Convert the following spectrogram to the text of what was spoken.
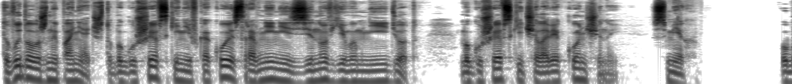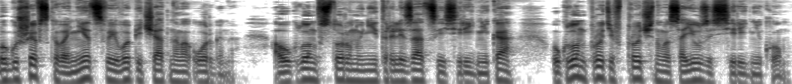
то вы должны понять, что Богушевский ни в какое сравнение с Зиновьевым не идёт. Богушевский человек конченый. Смех. У Богушевского нет своего печатного органа а уклон в сторону нейтрализации середняка, уклон против прочного союза с середняком,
